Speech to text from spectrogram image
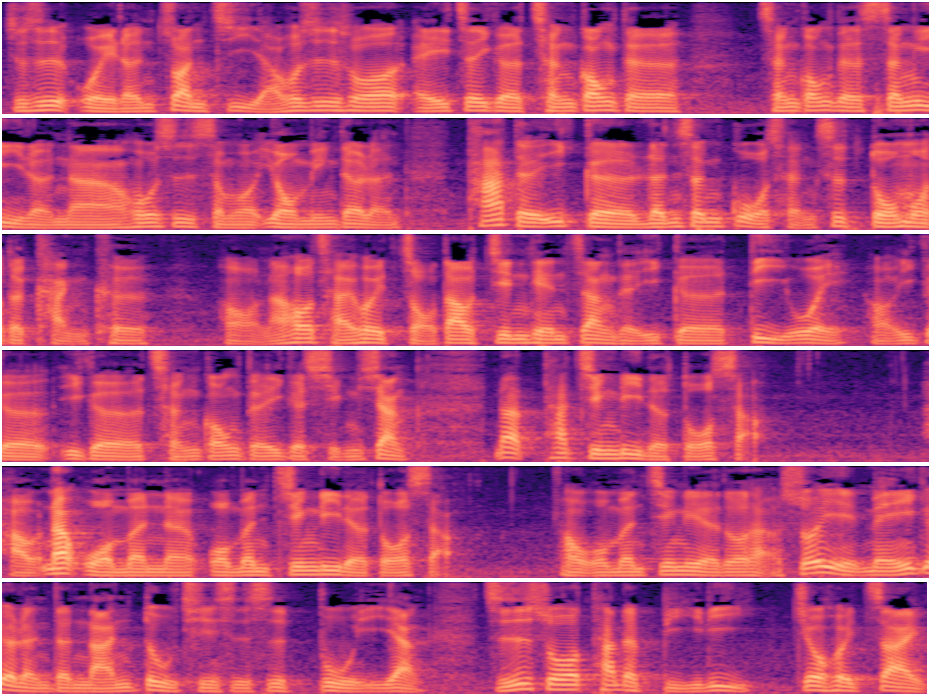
就是伟人传记啊，或是说，诶，这个成功的、成功的生意人啊，或是什么有名的人，他的一个人生过程是多么的坎坷。好，然后才会走到今天这样的一个地位，好，一个一个成功的一个形象。那他经历了多少？好，那我们呢？我们经历了多少？好，我们经历了多少？所以每一个人的难度其实是不一样，只是说它的比例就会在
